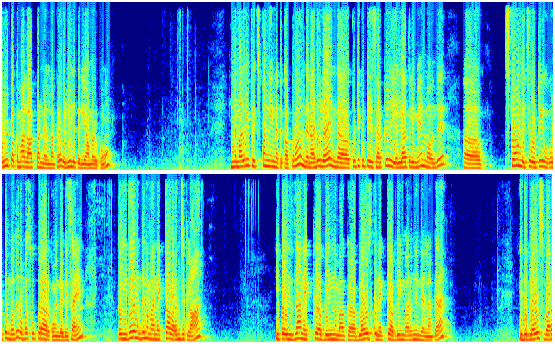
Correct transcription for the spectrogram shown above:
உள் பக்கமாக லாக் பண்ணலனாக்கா வெளியில் தெரியாமல் இருக்கும். இந்த மாதிரி ஃபிக்ஸ் பண்ணினதுக்கப்புறம் இந்த நடுவில் இந்த குட்டி குட்டி சர்க்கிள் எல்லாத்துலேயுமே நம்ம வந்து ஸ்டோன் வச்சு ஒட்டி ஒட்டும் போது ரொம்ப சூப்பராக இருக்கும் இந்த டிசைன் இப்போ இதே வந்து நம்ம நெக்காக வரைஞ்சிக்கலாம். இப்போ இதுதான் நெக்கு அப்படின்னு நம்ம க ப்ளவுஸ்க்கு நெக்கு அப்படின்னு வரைஞ்சிட்டேனாக்கா இது ப்ளவுஸ் வர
